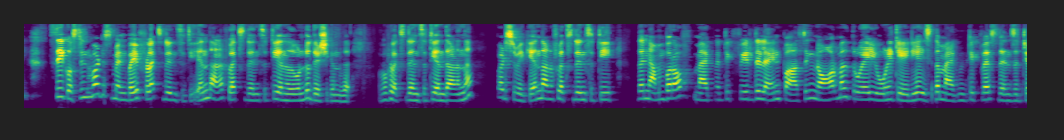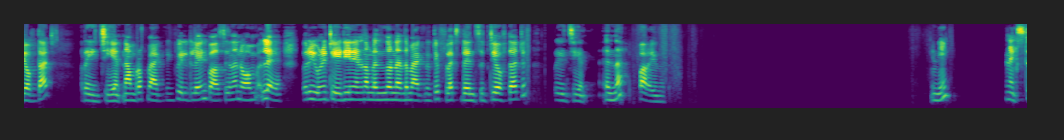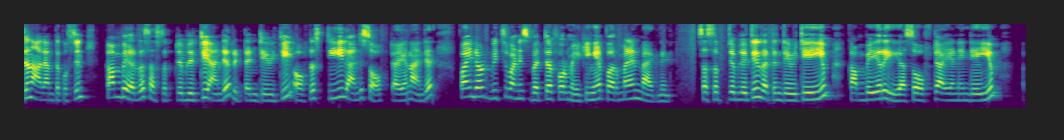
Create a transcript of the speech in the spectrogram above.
C question what is meant by flux density എന്താണ് ഫ്ലെക്സ് ഡെൻസിറ്റി എന്നതുകൊണ്ട് ഉദ്ദേശിക്കുന്നത്? അപ്പോൾ ഫ്ലെക്സ് ഡെൻസിറ്റി എന്താണെന്ന് പഠിച്ചു വെക്കുക എന്താണ് flux density the number of magnetic field line passing normal through a unit area is the magnetic flux density of that region number of magnetic field line pass ചെയ്യുന്ന normal അല്ലേ ഒരു unit ഏരിയനെയാണ് നമ്മൾ എന്തുകൊണ്ട് magnetic flux density of that region എന്ന് പറയുന്നത്. ഇനി next നാലാമത്തെ question compare the susceptibility and retentivity of the steel and soft iron and find out which one is better for making a permanent magnet സസെപ്റ്റബിലിറ്റിയും റിട്ടന്റിവിറ്റിയും compare ചെയ്യുക. Soft അയണിന്റെയും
